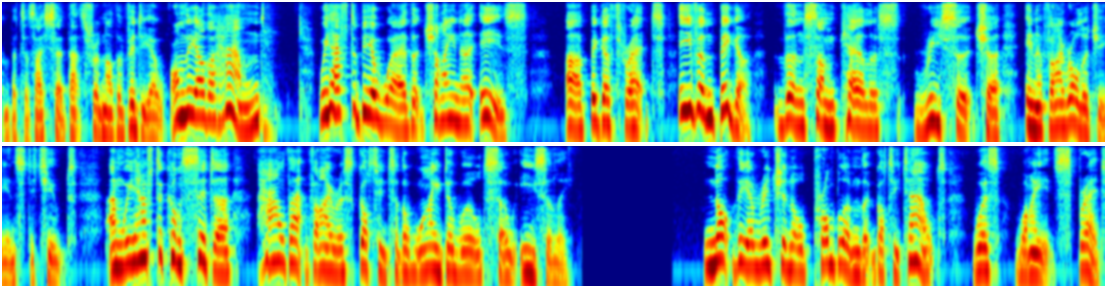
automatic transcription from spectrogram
But as I said, that's for another video. On the other hand, we have to be aware that China is a bigger threat, even bigger than some careless researcher in a virology institute. And we have to consider how that virus got into the wider world so easily. Not the original problem that got it out was why it spread.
